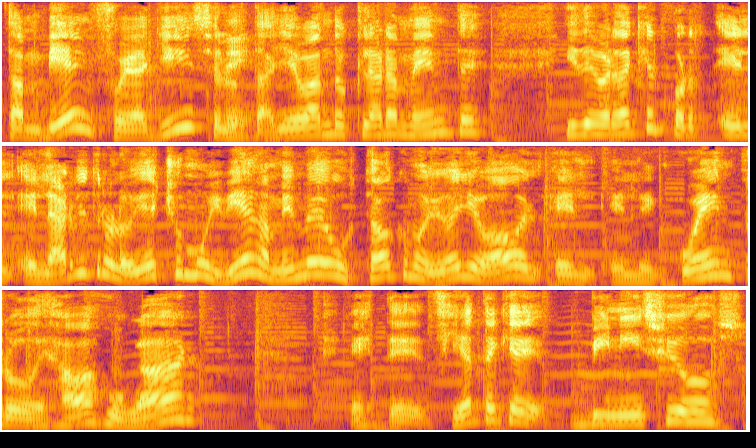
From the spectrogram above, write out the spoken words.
También fue allí, se lo sí. está llevando claramente. Y de verdad que el, el, el, árbitro lo había hecho muy bien. A mí me había gustado cómo había llevado el, el encuentro, dejaba jugar. Este, fíjate que Vinicius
